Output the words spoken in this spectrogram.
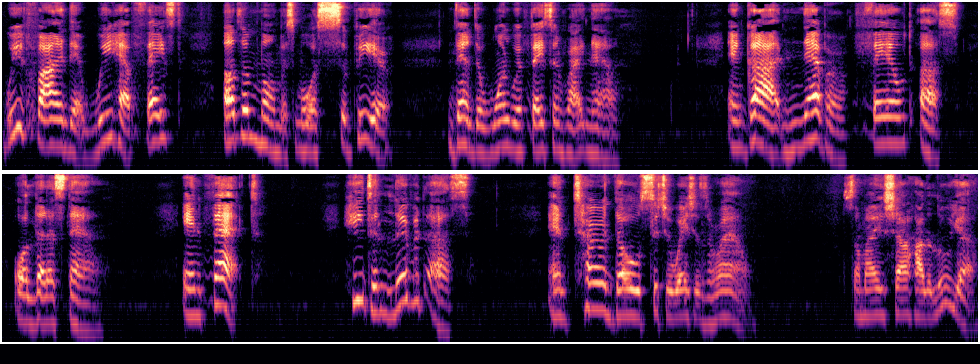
we find that we have faced other moments more severe than the one we're facing right now. And God never failed us or let us down. In fact, He delivered us and turned those situations around. Somebody shout hallelujah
